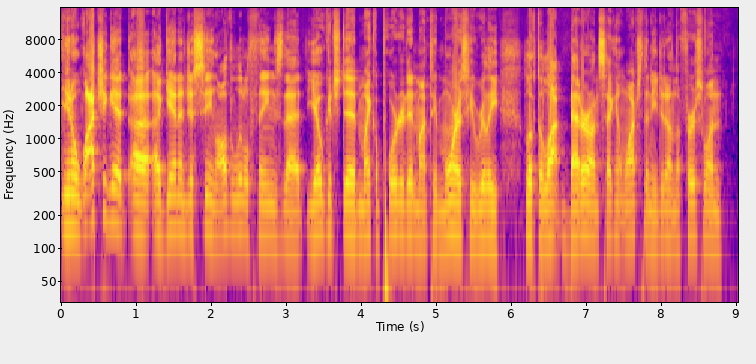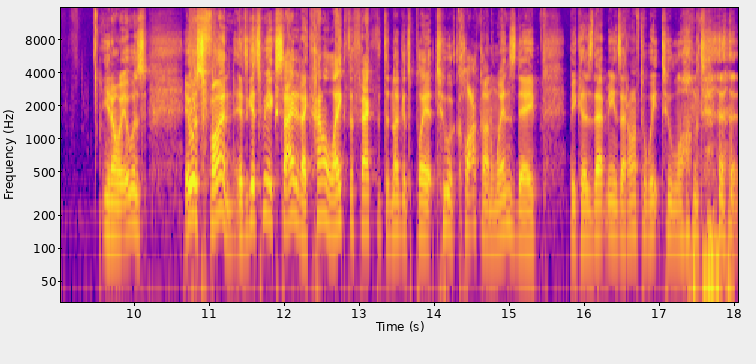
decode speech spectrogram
you know, watching it uh, again and just seeing all the little things that Jokic did, Michael Porter did, Monte Morris, he really looked a lot better on second watch than he did on the first one. You know, it was it was fun. It gets me excited. I kind of like the fact that the Nuggets play at two o'clock on Wednesday because that means I don't have to wait too long. To,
